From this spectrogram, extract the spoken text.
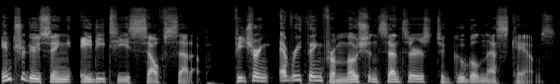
Introducing ADT Self Setup, featuring everything from motion sensors to Google Nest cams.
